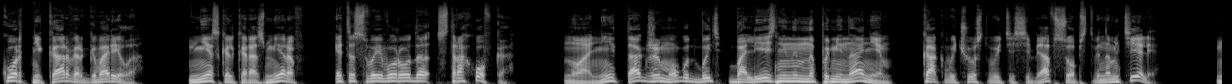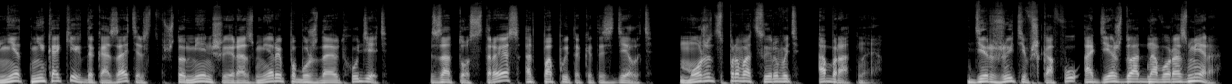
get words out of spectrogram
Кортни Карвер говорила, несколько размеров — это своего рода страховка, но они также могут быть болезненным напоминанием, как вы чувствуете себя в собственном теле. Нет никаких доказательств, что меньшие размеры побуждают худеть. Зато стресс от попыток это сделать может спровоцировать обратное. Держите в шкафу одежду одного размера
